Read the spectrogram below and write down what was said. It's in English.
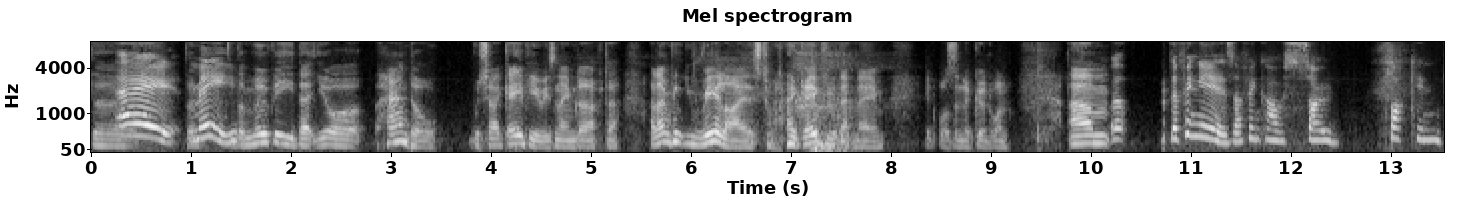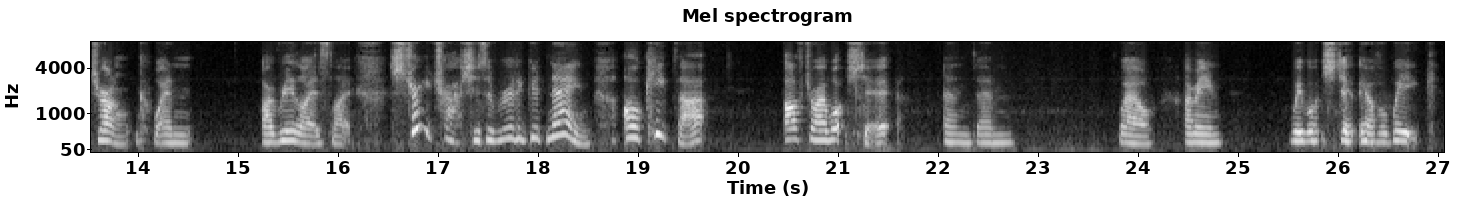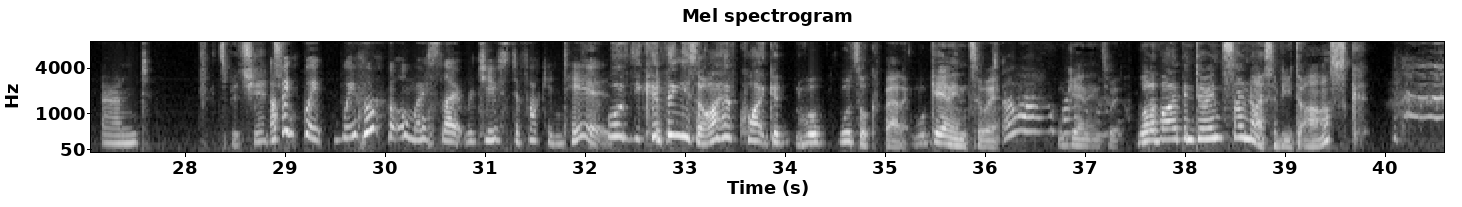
The, Hey, the, me. The movie that your handle, which I gave you, is named after. I don't think you realised when I gave you that name, it wasn't a good one. Well, the thing is, I think I was so fucking drunk when I realised, like, Street Trash is a really good name. I'll keep that. After I watched it, and, um, well, I mean, we watched it the other week, and It's a bit shit. I think we we were almost like reduced to fucking tears. Well, the good thing is, though, I have quite good. We'll we'll talk about it. We'll get into it. Oh, We'll get into it. What have I been doing? So nice of you to ask.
